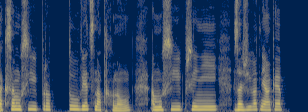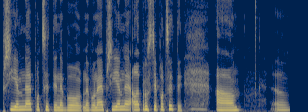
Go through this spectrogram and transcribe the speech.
tak se musí pro tu věc natchnout a musí při ní zažívat nějaké příjemné pocity, nebo, nebo ne příjemné, ale prostě pocity. A e,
